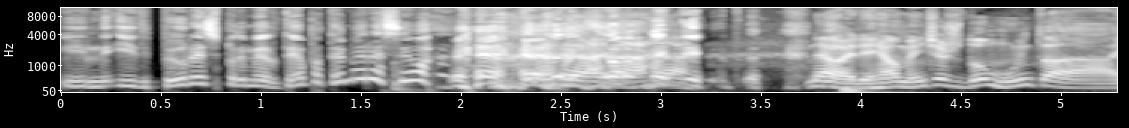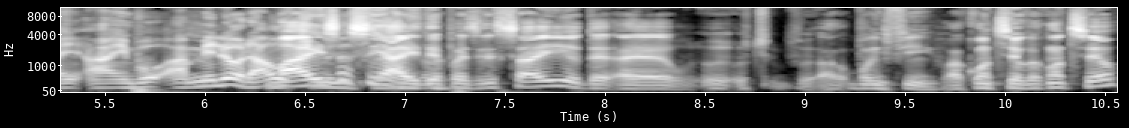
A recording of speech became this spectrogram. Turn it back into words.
e, e por esse primeiro tempo até mereceu. Não, ele realmente ajudou muito a, a, a melhorar o time Mas do assim, Santos, aí né? depois ele saiu, é, o- o- enfim, aconteceu o que aconteceu.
